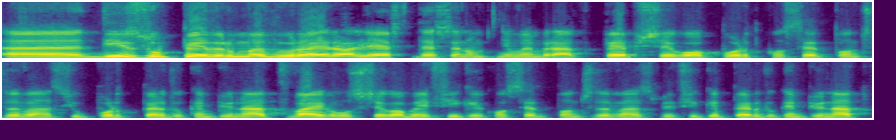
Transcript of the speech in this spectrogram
Uh, diz o Pedro Madureira, olha, esta, desta não me tinha lembrado. Pepe chega ao Porto com 7 pontos de avanço e o Porto perde o campeonato. Weigl chega ao Benfica com 7 pontos de avanço, o Benfica perde o campeonato.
